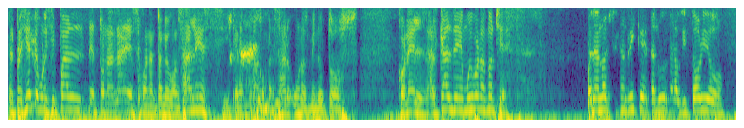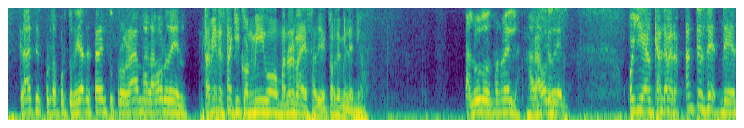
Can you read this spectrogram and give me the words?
El presidente municipal de Tonalá es Juan Antonio González y queremos conversar unos minutos con él. Alcalde, muy buenas noches. Buenas noches, Enrique. Saludos al auditorio. Gracias por la oportunidad de estar en tu programa, a la orden. También está aquí conmigo Manuel Baeza, director de Milenio. Saludos, Manuel, a la orden. Oye, alcalde, a ver, antes de, de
